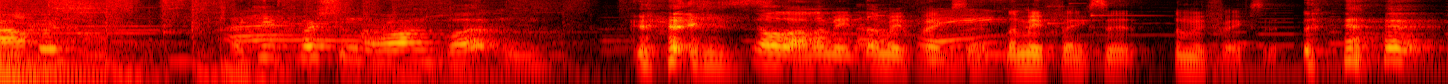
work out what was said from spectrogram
Hello. I keep pushing the wrong button. Guys. Hold on, let me let me fix it. Let me fix it. Let me fix it.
